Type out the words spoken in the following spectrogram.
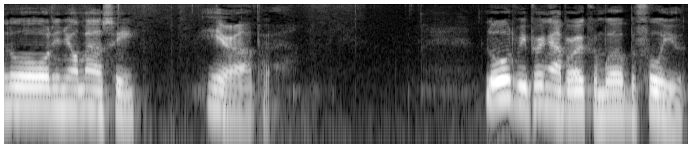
Lord, in your mercy, hear our prayer. Lord, we bring our broken world before you.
